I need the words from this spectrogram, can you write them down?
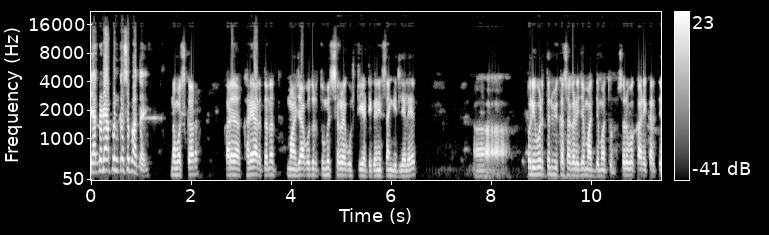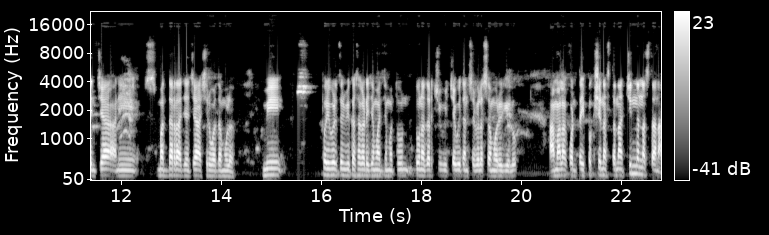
त्याकडे आपण कसं पाहताय? नमस्कार. खऱ्या खऱ्या अर्थानं माझ्या अगोदर तुम्हीच सगळ्या गोष्टी या ठिकाणी सांगितलेल्या आहेत. परिवर्तन विकास आघाडीच्या माध्यमातून सर्व कार्यकर्त्यांच्या आणि मतदार राजाच्या आशीर्वादामुळं मी परिवर्तन विकास आघाडीच्या माध्यमातून दोन हजार चोवीसच्या विधानसभेला सामोरे गेलो. आम्हाला कोणताही पक्ष नसताना चिन्ह नसताना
